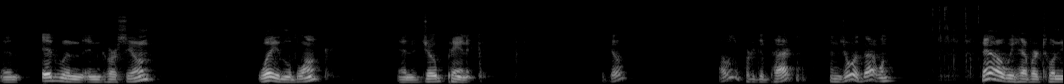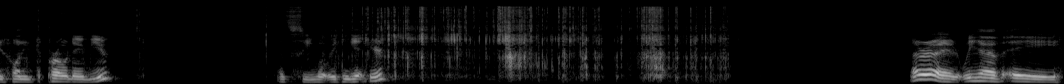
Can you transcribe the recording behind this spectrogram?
and Edwin Encarnacion, Wade LeBlanc, and Joe Panik. There we go. That was a pretty good pack. Enjoyed that one. Now we have our 2020 Pro debut. Let's see what we can get here. All right, we have a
